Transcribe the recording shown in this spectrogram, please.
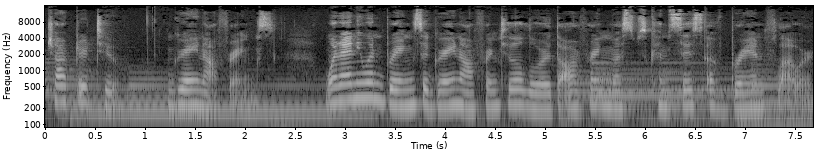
Chapter 2 Grain Offerings. When anyone brings a grain offering to the Lord, the offering must consist of bran flour.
